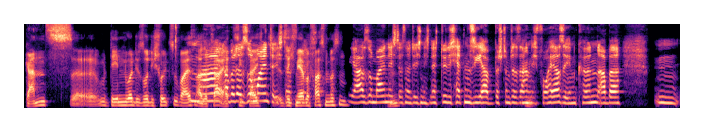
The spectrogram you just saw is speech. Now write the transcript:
ganz äh, denen nur die, so die Schuld zuweisen. Also Nein, also klar, aber das, so meinte ich sich mehr nicht. befassen müssen. Ja, so meine ich hm. das natürlich nicht. Natürlich hätten sie ja bestimmte Sachen hm. nicht vorhersehen können, aber hm,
